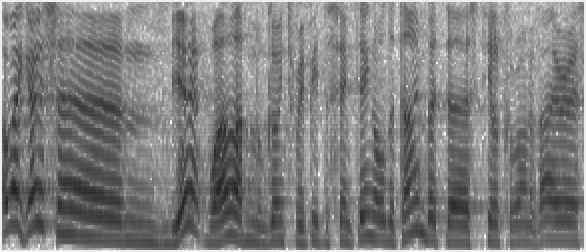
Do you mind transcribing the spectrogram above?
All right, guys. Um, yeah, well, I'm going to repeat the same thing all the time, but uh, still coronavirus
